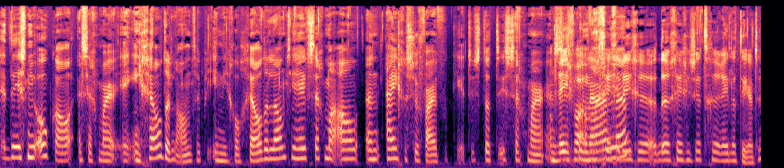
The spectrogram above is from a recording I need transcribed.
er is nu ook al, zeg maar, in Gelderland heb je Indigo Gelderland. Die heeft zeg maar al een eigen survival kit. Dus dat is zeg maar een regionale... de, de GGZ gerelateerd, hè?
